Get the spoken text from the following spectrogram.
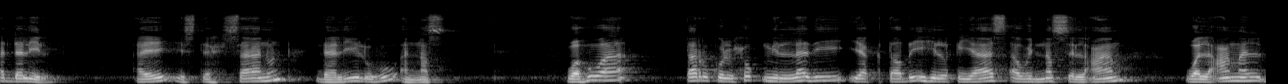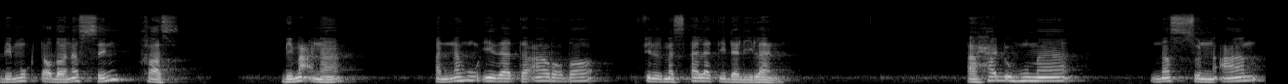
الدليل. أي استحسان دليله النص. وهو ترك الحكم الذي يقتضيه القياس أو النص العام والعمل بمقتضى نص خاص. بمعنى أنه إذا تعارض في المسألة دليلان. أحدهما نص عام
